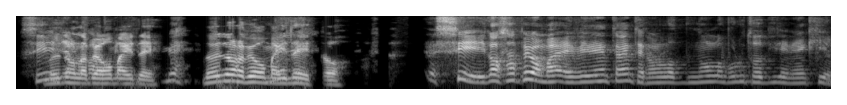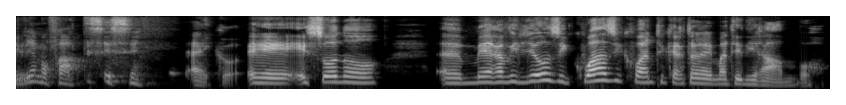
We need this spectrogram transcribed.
Sì, Noi non l'abbiamo fatti- mai detto. Beh, Noi non l'abbiamo mai me- detto. eh, Sì, lo sapevo, ma evidentemente non l'ho, non l'ho voluto dire neanche io. Li hanno fatti, sì, sì. Ecco, e, e sono eh, meravigliosi quasi quanto i cartoni animati di Rambo.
